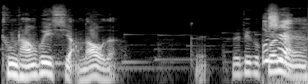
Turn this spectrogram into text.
通常会想到的。对，所以这个不是，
